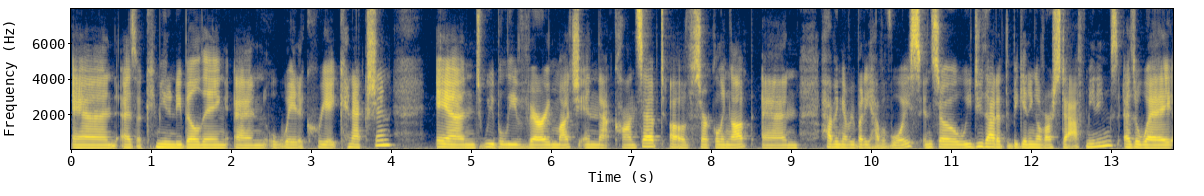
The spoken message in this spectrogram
and as a community building and a way to create connection. And we believe very much in that concept of circling up and having everybody have a voice. And so we do that at the beginning of our staff meetings as a way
